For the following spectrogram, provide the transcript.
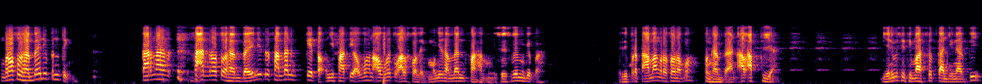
Ngerasa hamba ini penting. Karena saat rasa hamba ini terus sampean ketok nyifati Allah, nah Allah itu al khaliq. Mungkin sampean paham, sesuai mungkin pak. Jadi pertama ngerasa apa? Penghambaan al abdiyah. Ini mesti dimaksud kanjeng Nabi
